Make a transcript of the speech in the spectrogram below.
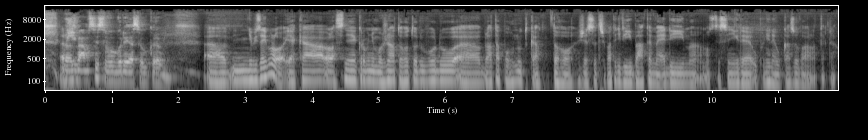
užívám si svobody a soukromí. Mě by zajímalo, jaká vlastně, kromě možná tohoto důvodu, byla ta pohnutka toho, že se třeba teď vyhýbáte médiím a moc jste se nikde úplně neukazoval a tak dále.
